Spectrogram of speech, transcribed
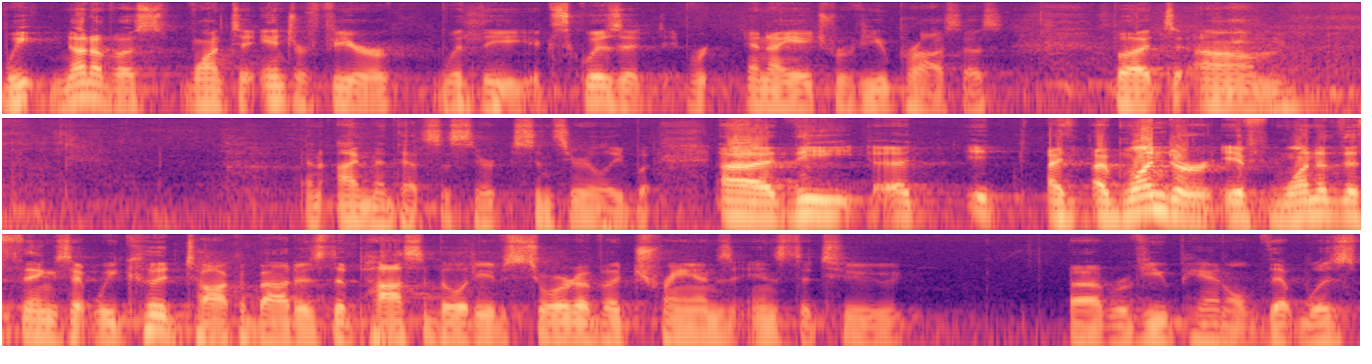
we, none of us want to interfere with the exquisite NIH review process, but um, and I meant that sincerely, but uh, the, uh, it, I, I, wonder if one of the things that we could talk about is the possibility of sort of a trans institute uh, review panel that was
